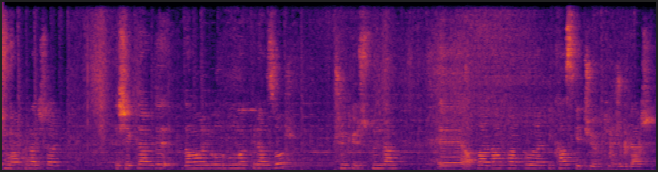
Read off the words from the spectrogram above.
Şimdi arkadaşlar eşeklerde damar yolunu bulmak biraz zor. Çünkü üstünden e, atlardan farklı olarak bir kas geçiyor bütün jübiler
